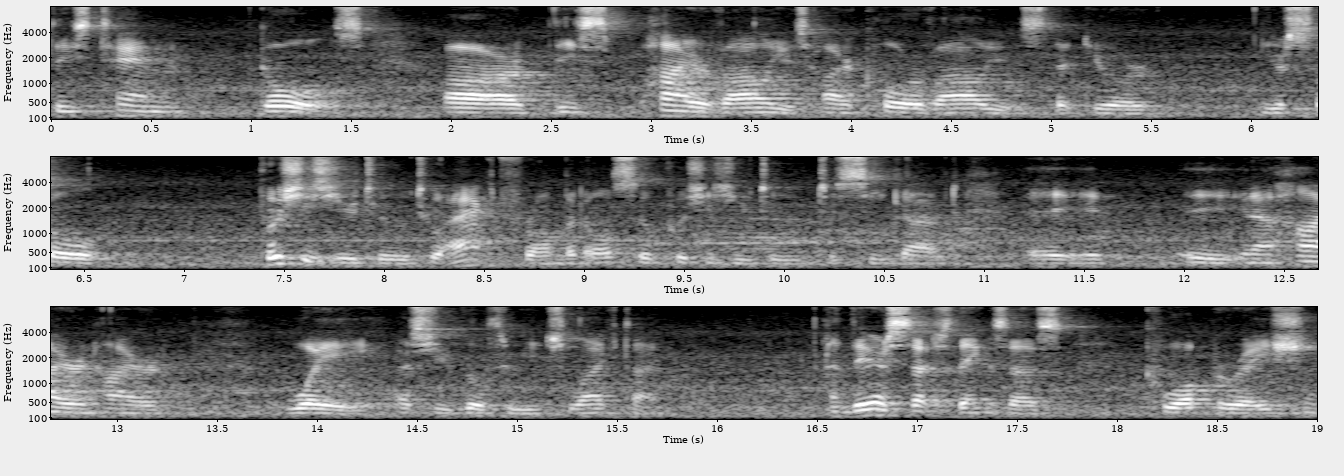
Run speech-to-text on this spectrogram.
these 10 goals are these higher values, higher core values that your, your soul pushes you to, to act from, but also pushes you to, to seek out uh, uh, in a higher and higher way as you go through each lifetime. And there are such things as cooperation,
